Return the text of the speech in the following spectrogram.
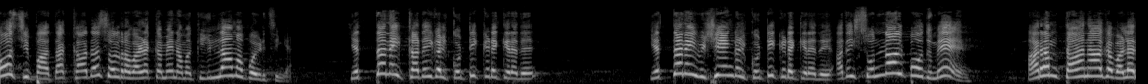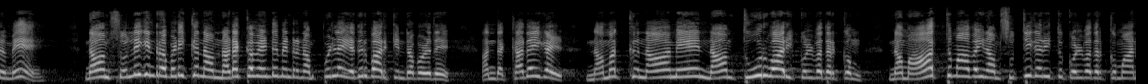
யோசிச்சு பார்த்தா கதை சொல்ற வழக்கமே நமக்கு இல்லாம போயிடுச்சுங்க. எத்தனை கதைகள் கொட்டி கிடக்கிறது? எத்தனை விஷயங்கள் கொட்டி கிடக்கிறது? அதை சொன்னால் போதுமே. அறம் தானாக வளருமே. நாம் சொல்லுகின்றபடிக்கு நாம் நடக்க வேண்டும் என்று நம் பிள்ளை எதிர்பார்க்கின்ற பொழுது அந்த கதைகள் நமக்கு நாமே நாம் தூர்வாரிக் கொள்வதற்கும் நம் ஆத்மாவை நாம் சுத்திகரித்துக் கொள்வதற்குமான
